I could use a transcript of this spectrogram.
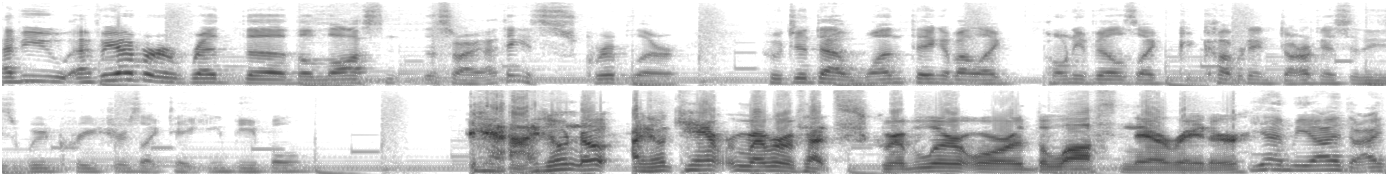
have you have you ever read the the Lost? Sorry, I think it's Scribbler, who did that one thing about like Ponyville's like covered in darkness and these weird creatures like taking people. Yeah, I don't know. I don't can't remember if that's Scribbler or the Lost Narrator. Yeah, me either. I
